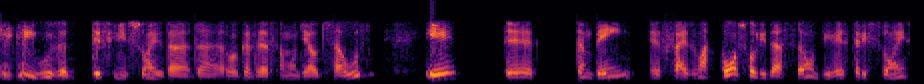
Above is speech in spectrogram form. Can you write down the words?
usa definições da, da, Organização Mundial de Saúde e eh, também eh, faz uma consolidação de restrições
